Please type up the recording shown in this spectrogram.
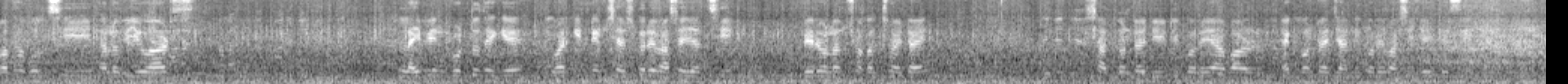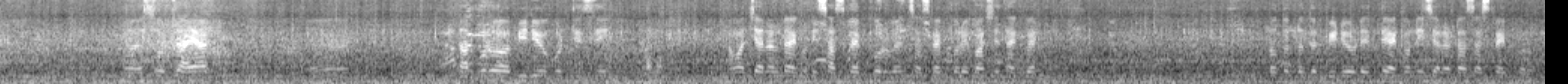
কথা বলছি hello viewers live in Porto থেকে ওয়ার্কিং টাইম শেষ করে বাসায় যাচ্ছি। বের হলাম সকাল ছয়টায়। সাত ঘণ্টা ডিউটি করে আবার এক ঘণ্টা জার্নি করে বাসে যাইতেছি। সো টায়ার্ড তারপরও ভিডিও করতেছি। আমার চ্যানেলটা এখনই সাবস্ক্রাইব করবেন সাবস্ক্রাইব করে পাশে থাকবেন। নতুন নতুন ভিডিও দেখতে এখনই চ্যানেলটা সাবস্ক্রাইব করুন।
